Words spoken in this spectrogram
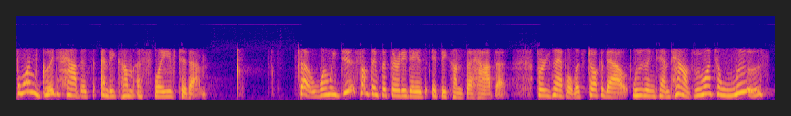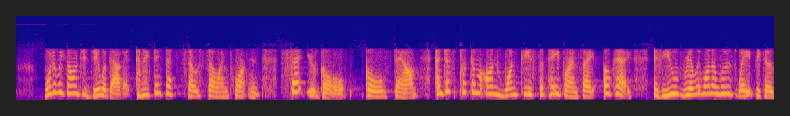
form good habits and become a slave to them. So when we do something for 30 days, it becomes a habit. For example, let's talk about losing 10 pounds. We want to lose. What are we going to do about it? And I think that's so, so important. Set your goal, goals down and just put them on one piece of paper and say, okay, if you really want to lose weight, because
